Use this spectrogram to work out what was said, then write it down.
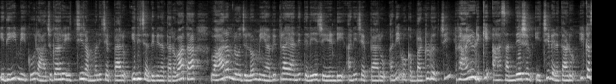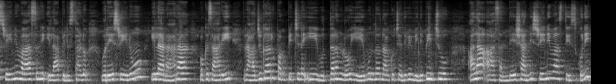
ఇది మీకు రాజుగారు ఇచ్చి రమ్మని చెప్పారు. ఇది చదివిన తర్వాత వారం రోజుల్లో మీ అభిప్రాయాన్ని తెలియజేయండి అని చెప్పారు అని ఒక భటుడు వచ్చి రాయుడికి ఆ సందేశం ఇచ్చి వెళతాడు. ఇక శ్రీనివాసుని ఇలా పిలుస్తాడు ఒరే శ్రీను ఇలా రారా. ఒకసారి రాజుగారు పంపించిన ఈ ఉత్తరంలో ఏముందో నాకు చదివి వినిపించు. అలా ఆ సందేశాన్ని శ్రీనివాస్ తీసుకుని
